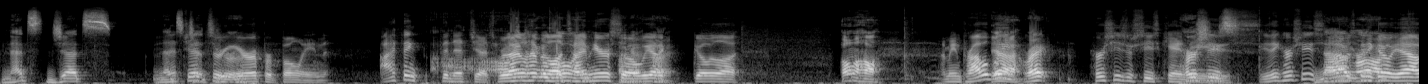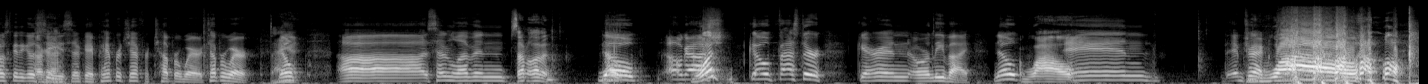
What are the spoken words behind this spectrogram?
Nets, Jets, Nets, Jets or Europe. or Boeing? I think the NetJets. Oh, I don't have a lot of time here, so Okay, we gotta alright. go. Uh, Omaha. I mean, probably. Yeah, right. Hershey's or See's candies? Hershey's. You think Hershey's? No, I was gonna go. Yeah, I was gonna go Okay. See's. Okay, Pampered Chef or Tupperware? Tupperware. Dang nope. it. Uh, 7-Eleven. 7-Eleven. No. Oh gosh. What? Go faster. Garan or Levi? Nope. Wow. And Amtrak. Wow.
